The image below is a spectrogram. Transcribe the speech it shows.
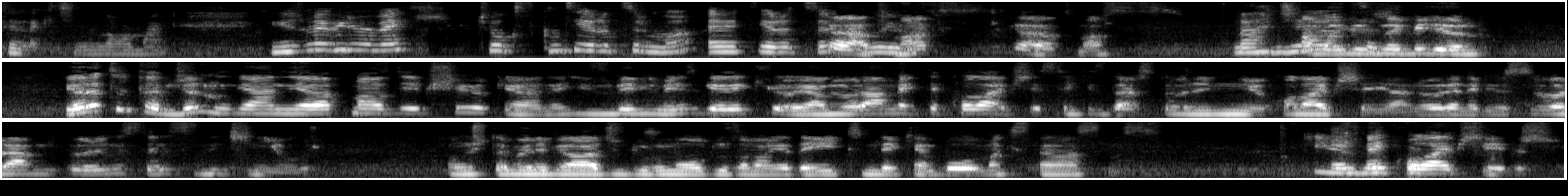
Tırnak içinde normal. Yüzme bilmemek çok sıkıntı yaratır mı? Evet yaratır. Buyurun. Yaratmaz, yaratmaz. Bence Ama yaratır. yüzme biliyorum. Yaratır tabii canım. Yani yaratmaz diye bir şey yok yani. Yüzme bilmeniz gerekiyor. Yani öğrenmek de kolay bir şey. 8 derste öğreniliyor. Kolay bir şey yani. Öğrenebilirsiniz. Öğren, öğrenirseniz sizin için iyi olur. Sonuçta böyle bir acil durum olduğu zaman ya da eğitimdeyken boğulmak istemezsiniz. Ki yüzmek Elbette. kolay bir şeydir.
